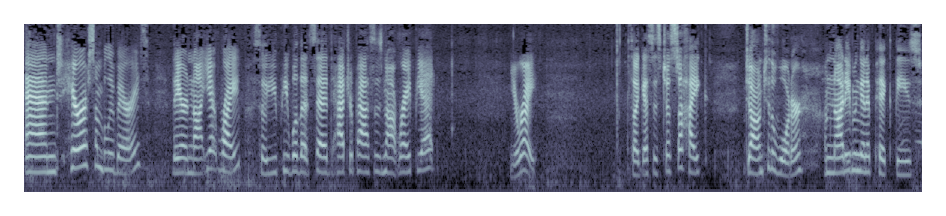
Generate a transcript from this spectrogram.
And here are some blueberries. They are not yet ripe. So you people that said Hatcher Pass is not ripe yet, you're right. So I guess it's just a hike down to the water. I'm not even to pick these.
